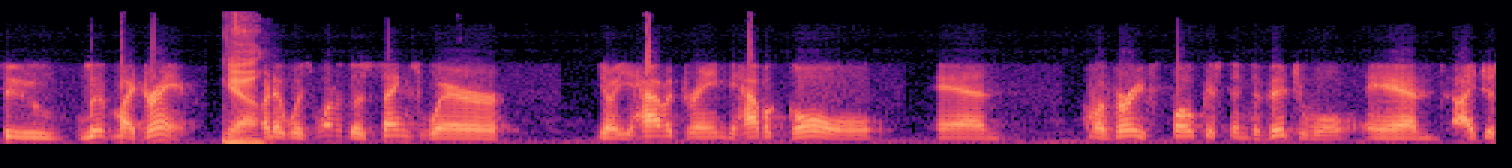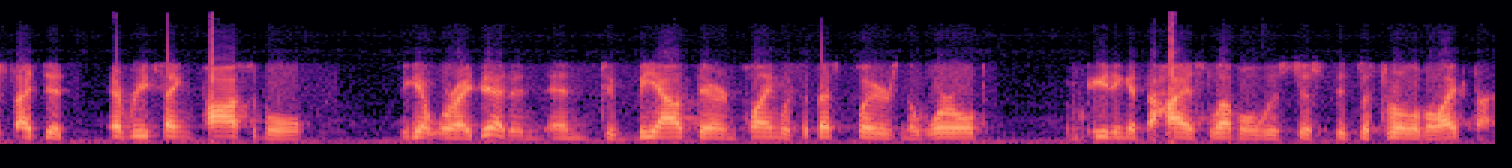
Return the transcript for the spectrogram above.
to live my dream. Yeah. And it was one of those things where, you know, you have a dream, you have a goal, and I'm a very focused individual, and I just I did everything possible to get where I did, and and to be out there and playing with the best players in the world, competing at the highest level was just it's a thrill of a lifetime.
